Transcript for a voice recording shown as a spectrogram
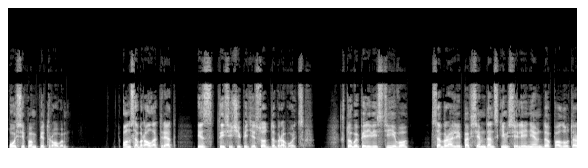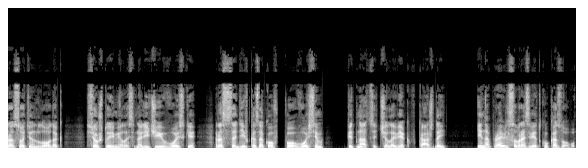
Осипом Петровым. Он собрал отряд из 1500 добровольцев. Чтобы перевести его, собрали по всем донским селениям до полутора сотен лодок, все, что имелось в наличии в войске, рассадив казаков по 8-15 человек в каждой, и направился в разведку к Азову.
